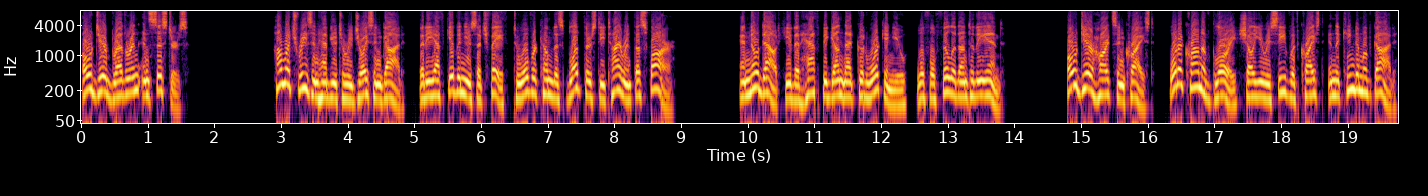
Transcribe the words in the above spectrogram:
O dear brethren and sisters! How much reason have you to rejoice in God, that he hath given you such faith to overcome this bloodthirsty tyrant thus far. And no doubt he that hath begun that good work in you will fulfill it unto the end. O dear hearts in Christ, what a crown of glory shall ye receive with Christ in the kingdom of God!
